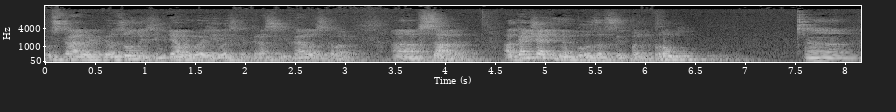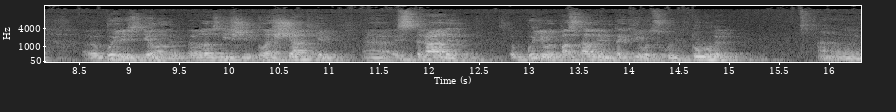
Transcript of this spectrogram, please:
устраивать газоны, земля вывозилась как раз с Михайловского сада. Окончательно был засыпан пруд, были сделаны различные площадки, эстрады, были вот поставлены такие вот скульптуры, Э,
